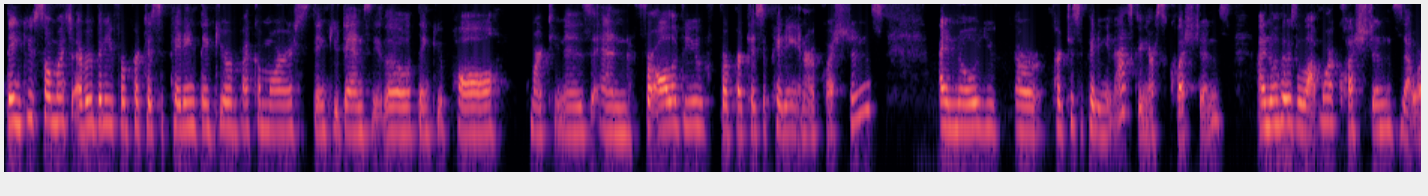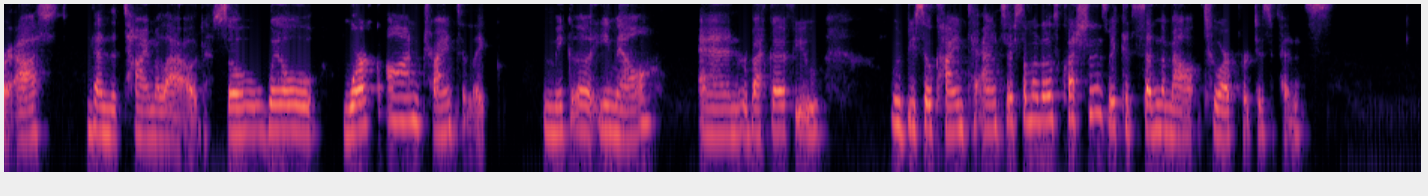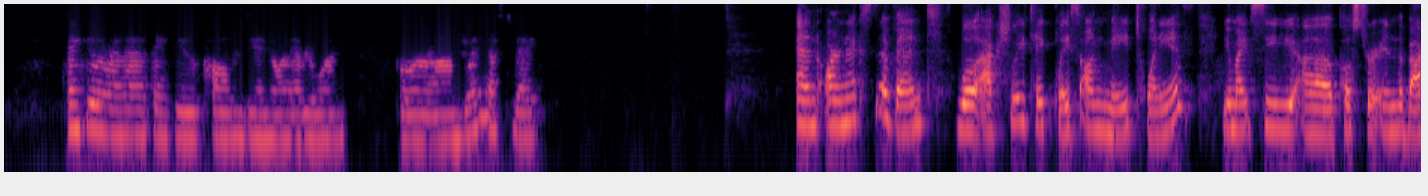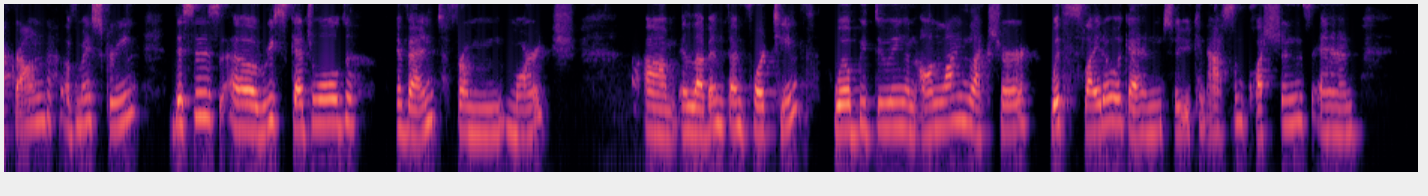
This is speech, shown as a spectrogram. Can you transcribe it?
Thank you so much, everybody, for participating. Thank you, Rebecca Morris. Thank you, Dan Zito. Thank you, Paul Martinez. And for all of you for participating in our questions. I know you are participating in asking us questions. I know there's a lot more questions that were asked than the time allowed. So we'll work on trying to like make an email. And Rebecca, if you would be so kind to answer some of those questions, we could send them out to our participants. Thank you, Lorena, and thank you, Paul and Daniel and everyone for um, joining us today. And our next event will actually take place on May 20th. You might see a poster in the background of my screen. This is a rescheduled event from March um, 11th and 14th. We'll be doing an online lecture with Slido again, so you can ask some questions and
